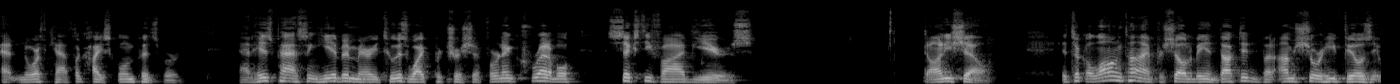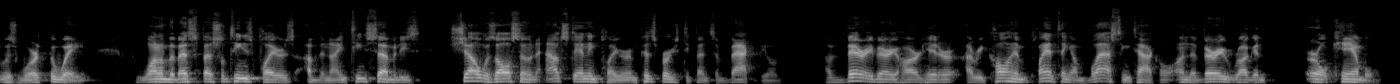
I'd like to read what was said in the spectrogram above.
at North Catholic High School in Pittsburgh. At his passing, he had been married to his wife Patricia for an incredible 65 years. Donnie Shell. It took a long time for Shell to be inducted, but I'm sure he feels it was worth the wait. One of the best special teams players of the 1970s, Shell was also an outstanding player in Pittsburgh's defensive backfield. A very, very hard hitter. I recall him planting a blasting tackle on the very rugged Earl Campbell.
